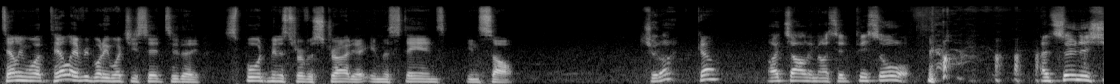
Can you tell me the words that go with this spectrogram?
Tell him what. Tell everybody what you said to the Sport Minister of Australia in the stands in Seoul. Should I? Go. I told him, I said, piss off. as soon as,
